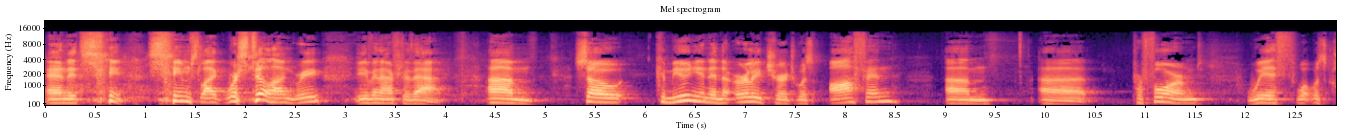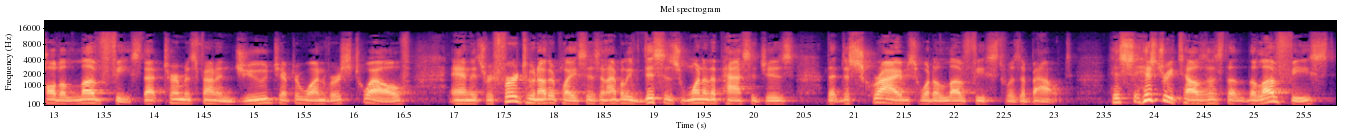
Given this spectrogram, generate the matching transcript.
and it seems like we're still hungry even after that um, so communion in the early church was often um, uh, performed with what was called a love feast that term is found in jude chapter 1 verse 12 and it's referred to in other places and i believe this is one of the passages that describes what a love feast was about his, history tells us that the love feast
